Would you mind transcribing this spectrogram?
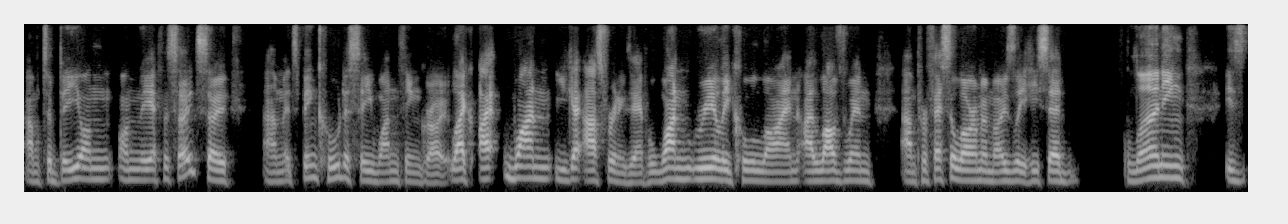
um, to be on on the episode. So. Um, it's been cool to see one thing grow. Like I, one, you get asked for an example. One really cool line I loved when um, Professor Lorimer Moseley he said, "Learning is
